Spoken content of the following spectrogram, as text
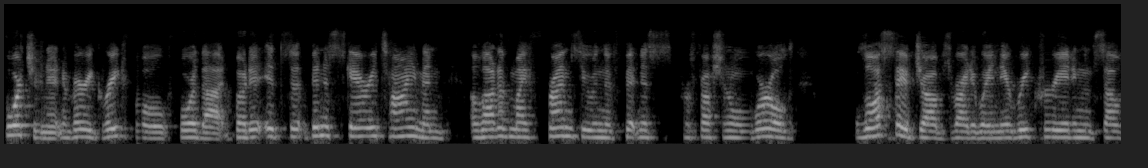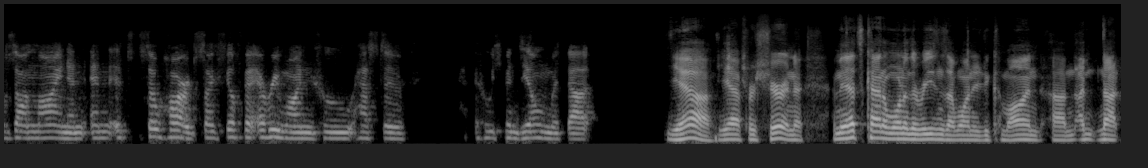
fortunate and I'm very grateful for that. But it, it's been a scary time, and a lot of my friends who are in the fitness professional world lost their jobs right away and they're recreating themselves online and and it's so hard so i feel for everyone who has to who's been dealing with that yeah, yeah, for sure. And uh, I mean, that's kind of one of the reasons I wanted to come on. Um, I'm not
